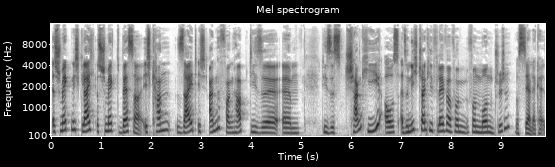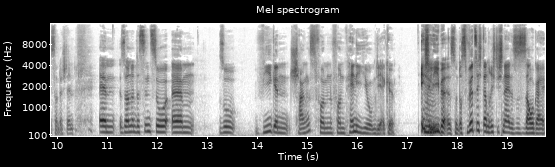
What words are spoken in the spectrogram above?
es schmeckt nicht gleich, es schmeckt besser. Ich kann, seit ich angefangen habe, diese, ähm, dieses Chunky aus, also nicht Chunky Flavor von, von More Nutrition, was sehr lecker ist an der Stelle, ähm, sondern das sind so, ähm, so Vegan Chunks von, von Penny hier um die Ecke. Ich liebe es und das wird sich dann richtig schnell, das ist saugeil.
